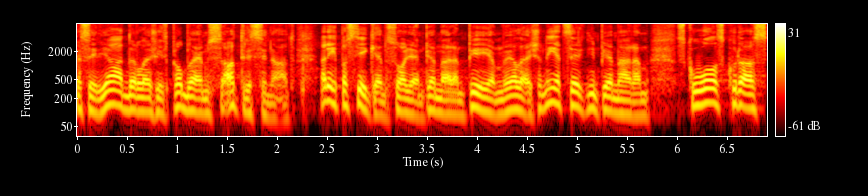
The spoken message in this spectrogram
kas ir jādara, lai šīs problēmas atrisinātu. Arī pa sīkiem soļiem, piemēram, pieejama vēlēšana iecirkņi, piemēram, skolas, kurās,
